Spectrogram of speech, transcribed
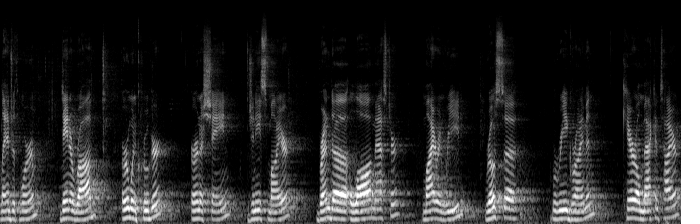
Landreth Worm, Dana Robb, Erwin Kruger, Erna Shane, Janice Meyer, Brenda Lawmaster, Myron Reed, Rosa Marie Griman, Carol McIntyre,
